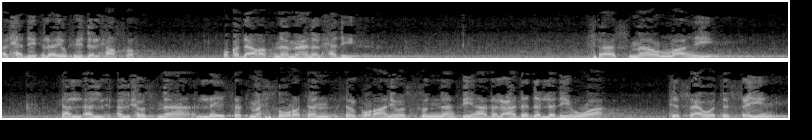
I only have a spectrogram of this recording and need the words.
الحديث لا يفيد الحصر وقد عرفنا معنى الحديث. فأسماء الله الحسنى ليست محصورة في القرآن والسنة في هذا العدد الذي هو تسعة وتسعين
